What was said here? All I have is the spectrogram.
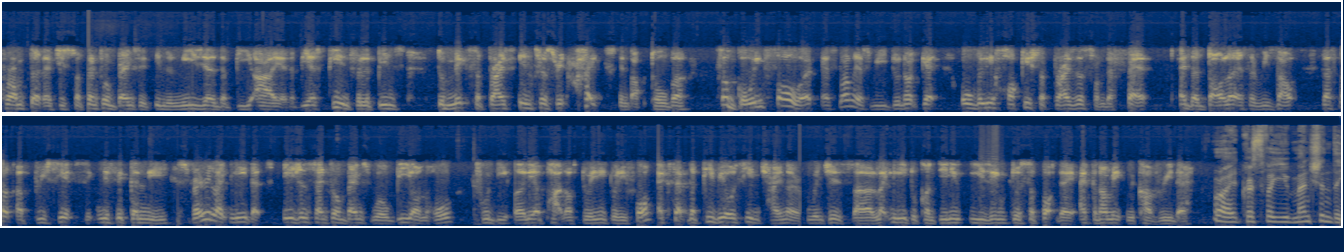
prompted actually some central banks in Indonesia, the BI and the BSP in Philippines to make surprise interest rate hikes in October. So going forward, as long as we do not get overly hawkish surprises from the Fed and the dollar as a result does not appreciate significantly, it's very likely that Asian central banks will be on hold through the earlier part of 2024, except the PBOC in China, which is uh, likely to continue easing to support the economic recovery there. All right, Christopher, you mentioned the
